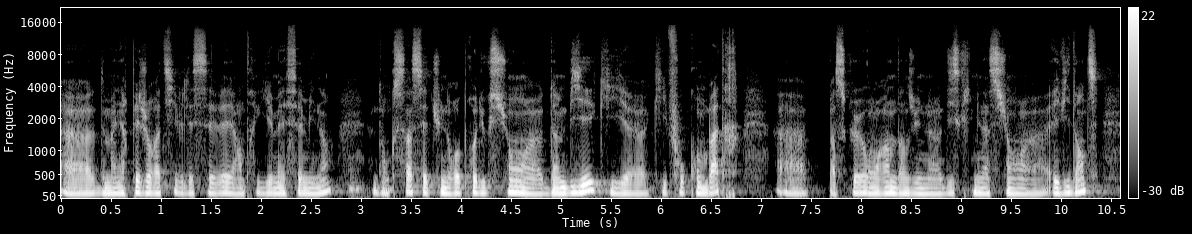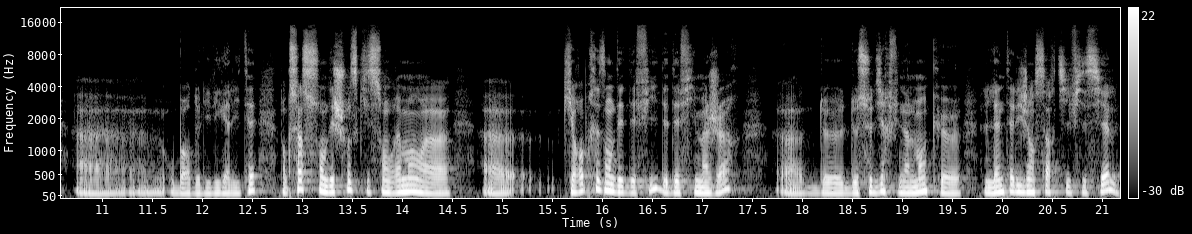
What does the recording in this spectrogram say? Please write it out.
de manière péjorative les CV entre guillemets féminins. Donc ça, c'est une reproduction d'un biais qu'il faut combattre parce qu'on rentre dans une discrimination évidente au bord de l'illégalité. Donc ça, ce sont des choses qui sont vraiment qui représentent des défis, des défis majeurs, euh, de, de, se dire finalement que l'intelligence artificielle,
